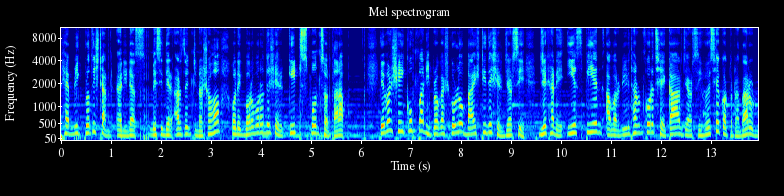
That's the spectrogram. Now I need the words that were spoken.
ফ্যাব্রিক প্রতিষ্ঠান অ্যাডিডাস মেসিদের আর্জেন্টিনা সহ অনেক বড় বড় দেশের কিট স্পন্সর তারা। এবার সেই কোম্পানি প্রকাশ করল বাইশটি দেশের জার্সি, যেখানে E ইএসপিএন আবার নির্ধারণ করেছে কার জার্সি হয়েছে কতটা দারুণ।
